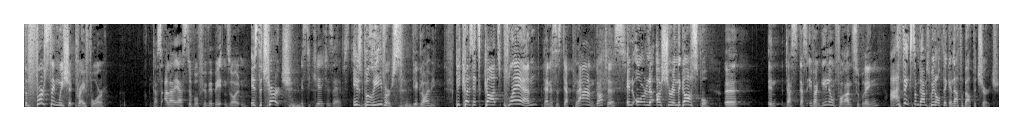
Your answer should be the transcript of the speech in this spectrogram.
The first thing we should pray for Das allererste, wofür wir beten sollten, is the church, ist die Kirche selbst. is believers. Wir Gläubigen. Because it's God's plan Denn es ist der Plan Gottes, in order to usher in the gospel. äh, in das, das Evangelium voranzubringen, I think sometimes we don't think enough about the church.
